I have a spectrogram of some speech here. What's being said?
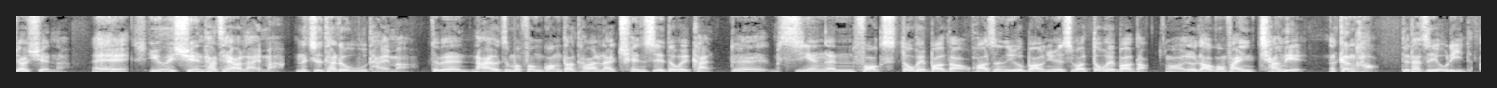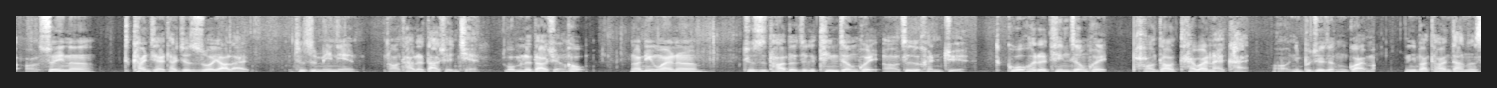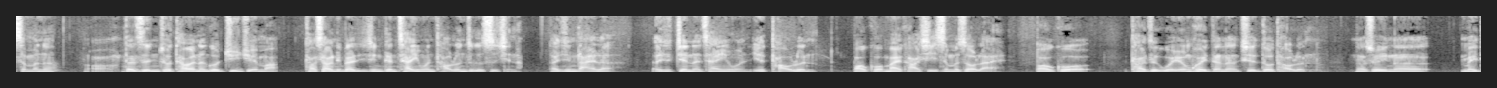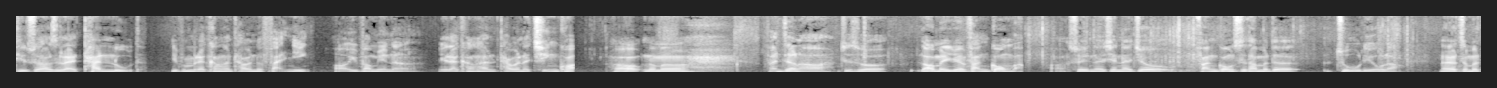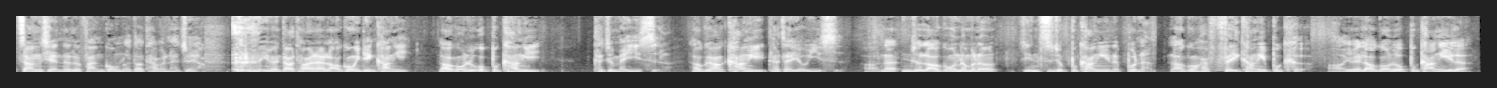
要选了。哎，因为选他才要来嘛，那就是他的舞台嘛，对不对？哪有这么风光？到台湾来，全世界都会看，对，CNN、Fox 都会报道，华盛顿邮报、纽约时报都会报道。哦，有老公反应强烈，那更好。对他是有利的哦，所以呢，看起来他就是说要来，就是明年啊，他的大选前，我们的大选后。那另外呢，就是他的这个听证会啊，这个很绝，国会的听证会跑到台湾来开哦，你不觉得很怪吗？你把台湾当成什么呢？哦，但是你说台湾能够拒绝吗？他上个礼拜已经跟蔡英文讨论这个事情了，他已经来了，而且见了蔡英文，也讨论，包括麦卡锡什么时候来，包括他这个委员会等等，其实都讨论。那所以呢？媒体说他是来探路的，一方面来看看台湾的反应哦，一方面呢也来看看台湾的情况。好，那么反正了啊，就是说老美愿反共嘛，啊，所以呢现在就反共是他们的主流了。那要怎么彰显他的反共呢？到台湾来最好，因为到台湾来，老共一定抗议。老共如果不抗议，他就没意思了。老共要抗议，他才有意思啊。那你说老共能不能因此就不抗议呢？不能，老共还非抗议不可啊。因为老共如果不抗议了，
